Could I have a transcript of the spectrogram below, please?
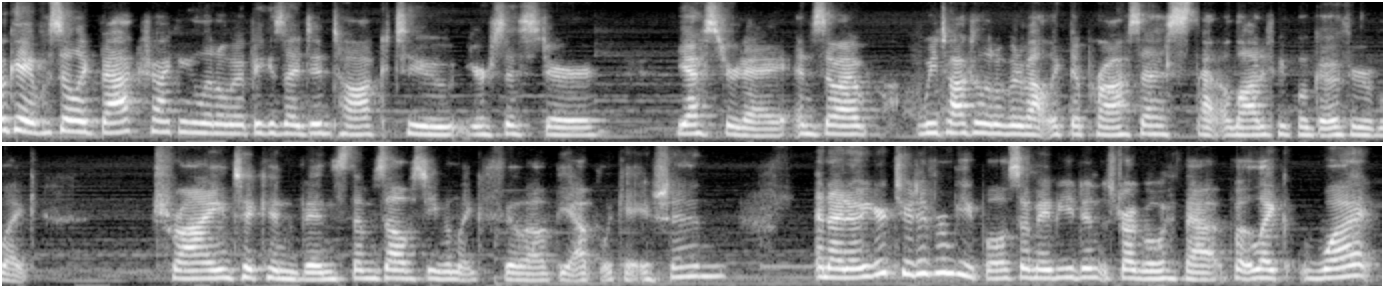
okay. So like backtracking a little bit because I did talk to your sister yesterday, and so I we talked a little bit about like the process that a lot of people go through, like trying to convince themselves to even like fill out the application. And i know you're two different people so maybe you didn't struggle with that but like what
